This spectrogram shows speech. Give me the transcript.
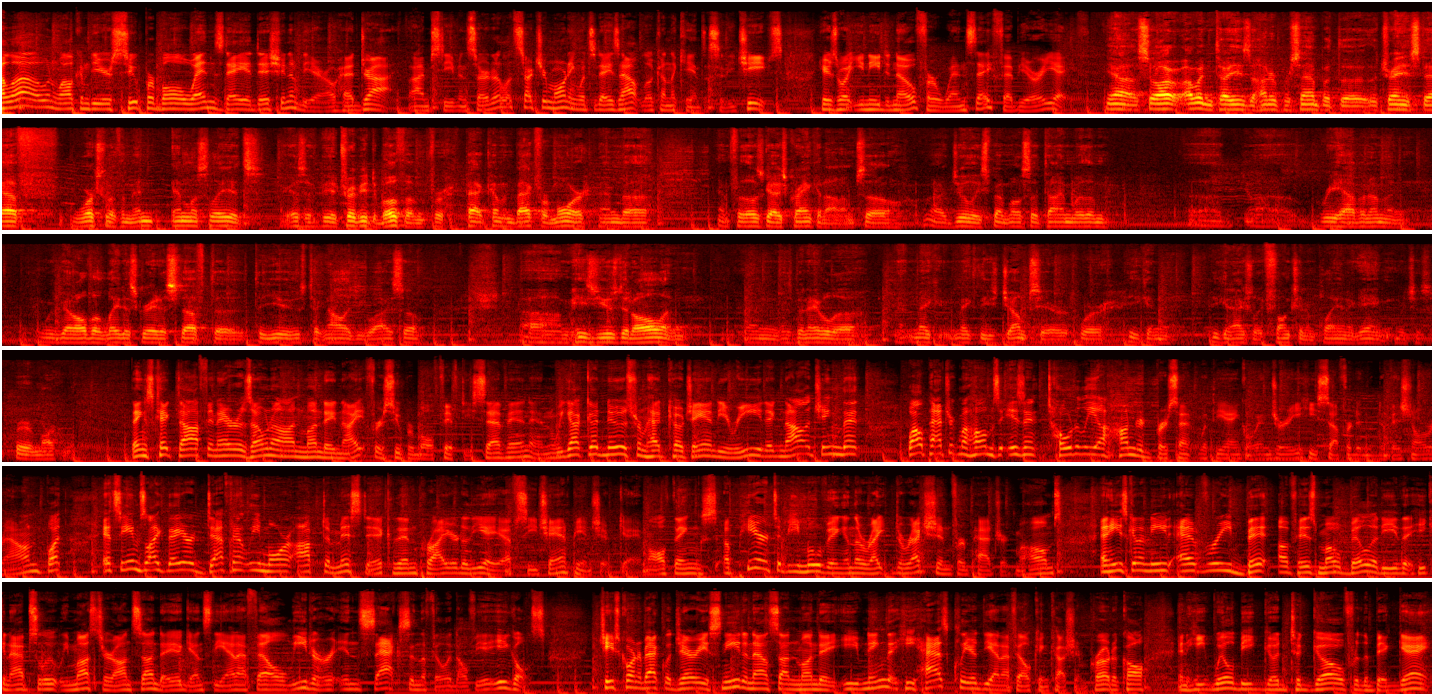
Hello, and welcome to your Super Bowl Wednesday edition of the Arrowhead Drive. I'm Stephen Serda. Let's start your morning with today's outlook on the Kansas City Chiefs. Here's what you need to know for Wednesday, February 8th. Yeah, so I, I wouldn't tell you he's 100%, but the, the training staff works with him in, endlessly. It's, I guess it'd be a tribute to both of them for Pat coming back for more and, uh, and for those guys cranking on him. So uh, Julie spent most of the time with him, uh, uh rehabbing him, and We've got all the latest, greatest stuff to, to use technology wise. So um, he's used it all and, and has been able to make, make these jumps here where he can, he can actually function and play in a game, which is very remarkable. Things kicked off in Arizona on Monday night for Super Bowl 57, and we got good news from head coach Andy Reid acknowledging that while Patrick Mahomes isn't totally 100% with the ankle injury he suffered in the divisional round, but it seems like they are definitely more optimistic than prior to the AFC Championship game. All things appear to be moving in the right direction for Patrick Mahomes, and he's going to need every bit of his mobility that he can absolutely muster on Sunday against the NFL leader in sacks in the Philadelphia Eagles. Chiefs cornerback L'Jarius Sneed announced on Monday evening that he has cleared the NFL concussion protocol and he will be good to go for the big game.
